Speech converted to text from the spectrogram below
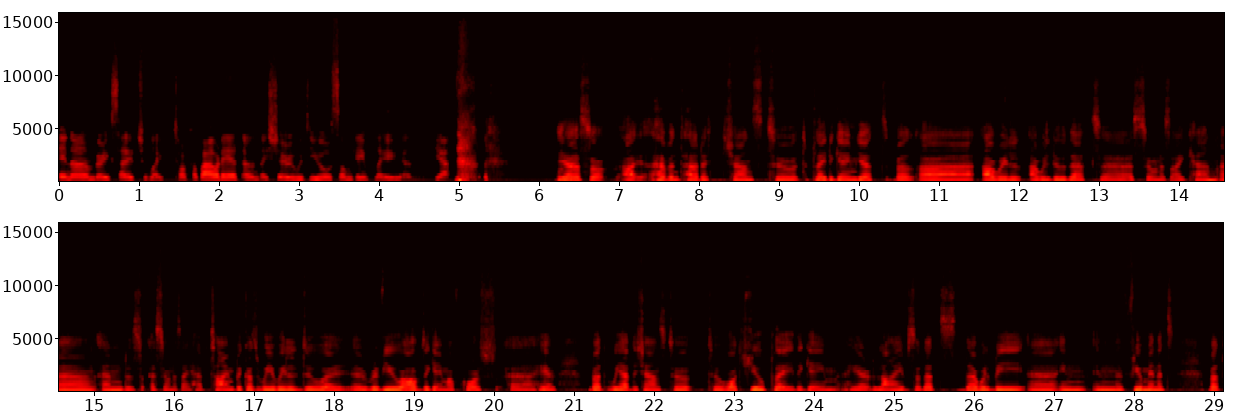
and I'm very excited to like talk about it and I like, share with you some gameplay and yeah. Yeah, so I haven't had a chance to to play the game yet, but uh, I will I will do that uh, as soon as I can uh, and as, as, soon as I have time because we will do a, a review of the game, of course, uh, here. but we have the chance to to watch you play the game here live. So that's that will be uh, in in a few minutes. But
